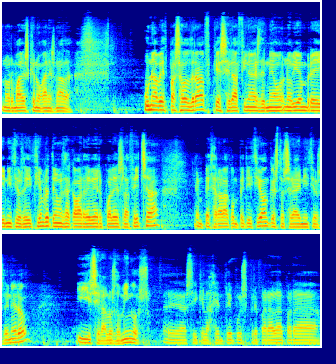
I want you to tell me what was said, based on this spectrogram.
normal es que no ganes nada. Una vez pasado el draft, que será a finales de no- noviembre, inicios de diciembre, tenemos de acabar de ver cuál es la fecha. Empezará la competición, que esto será a inicios de enero, y será los domingos. Eh, así que la gente, pues preparada para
